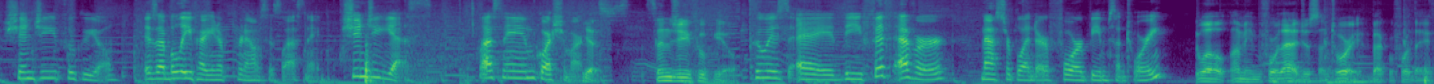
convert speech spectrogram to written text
Shinji Fukuyo is, I believe, how you pronounce his last name. Shinji, yes. Last name question mark. Yes, Shinji Fukuyo. Who is a the fifth ever master blender for Beam Suntory. Well, I mean, before that, just Suntory, back before they.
